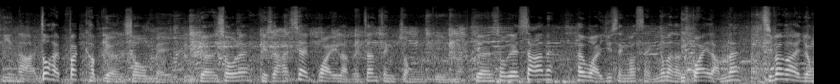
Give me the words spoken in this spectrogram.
天下，都係不及陽素美。陽素咧其實係先係桂林嘅真正重點啊！陽朔嘅山咧係圍住成個城㗎嘛，而桂林咧只不過係用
